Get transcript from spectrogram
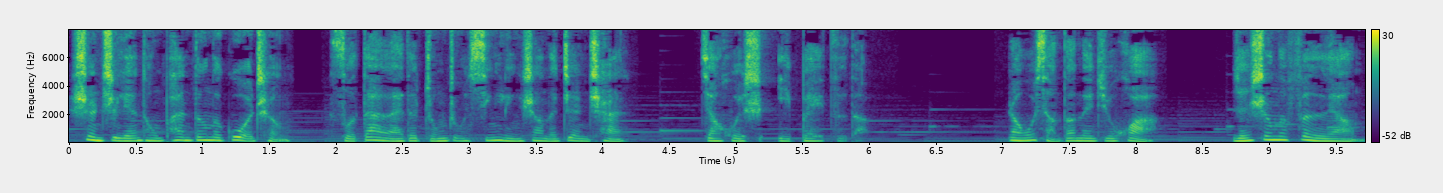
甚至连同攀登的过程所带来的种种心灵上的震颤，将会是一辈子的。让我想到那句话：人生的分量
